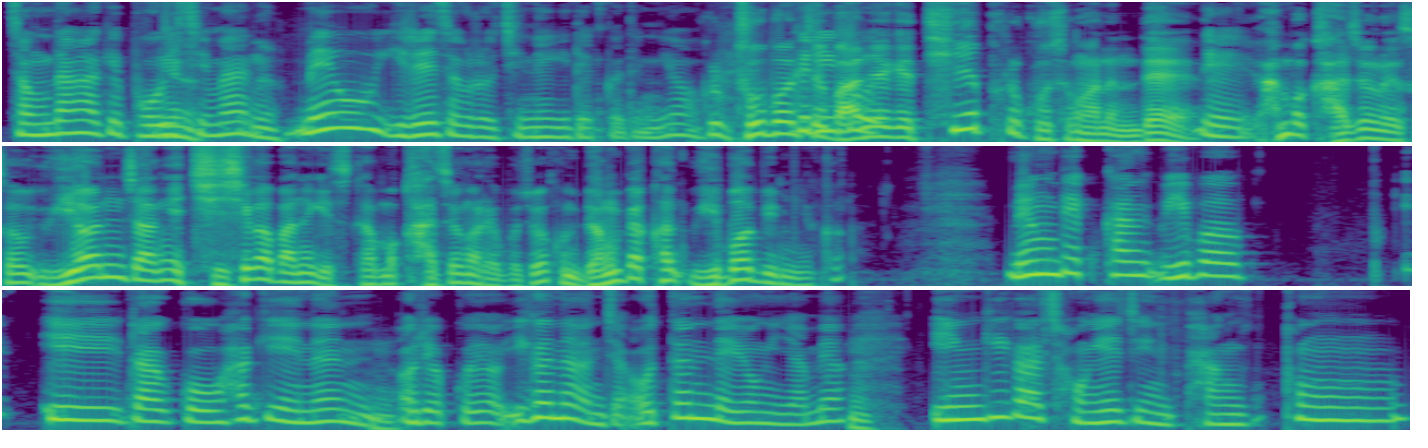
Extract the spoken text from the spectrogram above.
정당하게 보이지만 네, 네. 매우 이례적으로 진행이 됐거든요. 그럼 두 번째 만약에 TF를 구성하는데 네. 한번 가정을 해서 위원장의 지시가 만약에 있을 때 한번 가정을 해보죠. 그럼 명백한 위법입니까? 명백한 위법이라고 하기에는 음. 어렵고요. 이거는 이제 어떤 내용이냐면 임기가 정해진 방통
